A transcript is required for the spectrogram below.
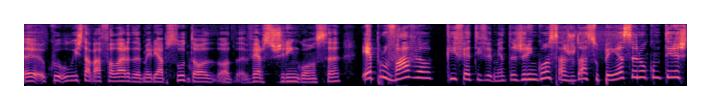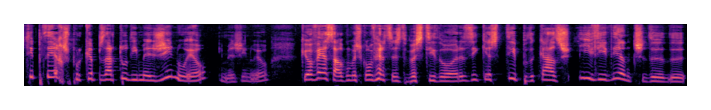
Uh, o Luís estava a falar da maioria absoluta ou, ou versus geringonça, é provável que efetivamente a geringonça ajudasse o PS a não cometer este tipo de erros, porque apesar de tudo, imagino eu, imagino eu, que houvesse algumas conversas de bastidores e que este tipo de casos evidentes de, de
